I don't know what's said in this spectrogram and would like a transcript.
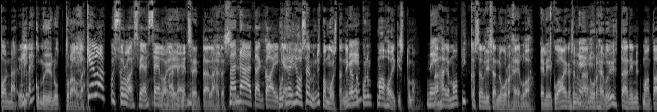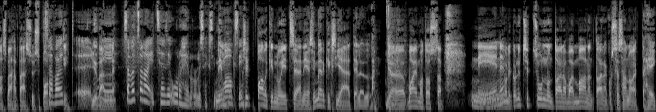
ponnarille. Pikku myy nutturalle. Kela, kun sulla olisi vielä No sellainen. ei nyt sentään lähetä Mä siihen. näen tämän kaiken. Mutta hei joo, sen, nyt mä muistan. Niin, Niin. kato, kun mä oon hoikistunut Niin. vähän ja mä oon pikkasen lisännyt urheilua. Eli kun aikaisemmin mä en Niin. urheilu yhtään, niin nyt mä oon taas vähän päässyt sä voit, äh, sporttijyvälle. Niin, sä voit sanoa itseäsi urheilulliseksi Niin mä oon mieheksi. sit palkinnut itseäni esimerkiksi jäätelöllä. Vaimo tossa, Niin. mm, oliko nyt sitten sunnuntaina vai maanantaina, kun se sanoi, että hei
